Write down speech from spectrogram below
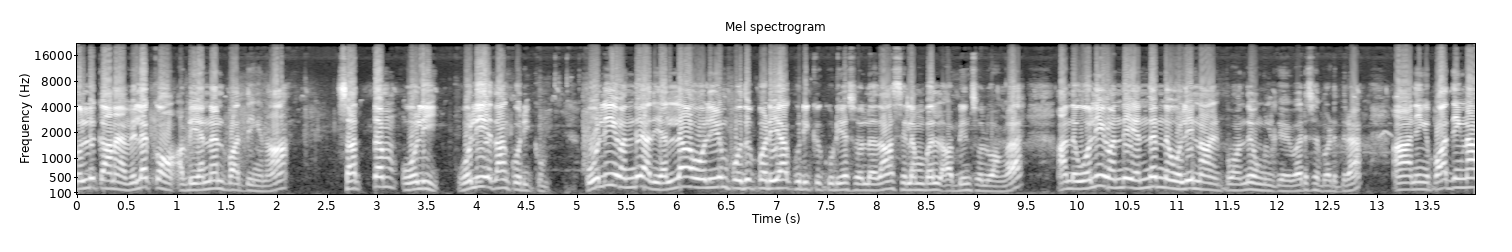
சொல்லுக்கான விளக்கம் அப்படி என்னன்னு பார்த்தீங்கன்னா சத்தம் ஒலி. ஒலியை தான் குறிக்கும். ஒலி வந்து அது எல்லா ஒலியும் பொதுப்படியாக குறிக்கக்கூடிய சொல்ல தான் சிலம்பல் அப்படின்னு சொல்லுவாங்க. அந்த ஒலி வந்து எந்தெந்த ஒலி நான் இப்போ வந்து உங்களுக்கு வரிசைப்படுத்துகிறேன் நீங்கள் பார்த்தீங்கன்னா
